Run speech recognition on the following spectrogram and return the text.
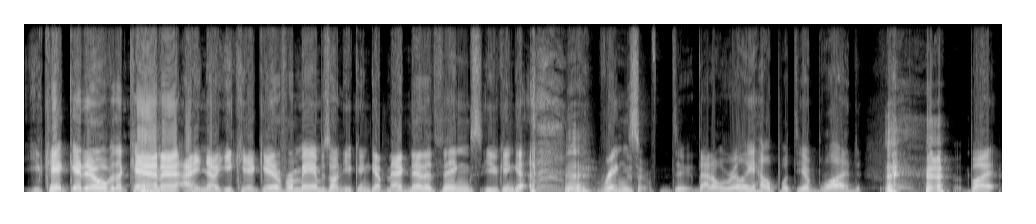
you can't get it over the counter. I know you can't get it from Amazon. You can get magnetic things. You can get rings th- that'll really help with your blood. But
